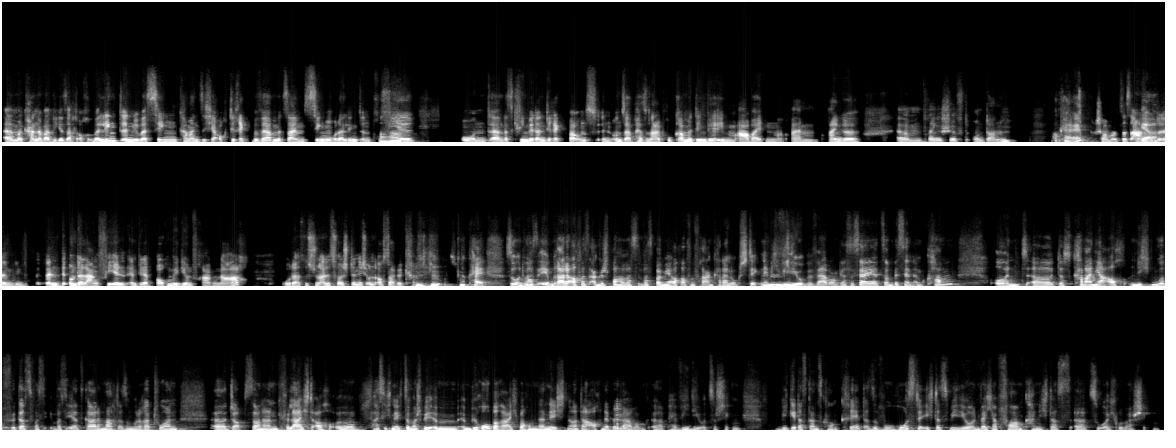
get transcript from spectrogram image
Äh, man kann aber, wie gesagt, auch über LinkedIn, über Sing kann man sich ja auch direkt bewerben mit seinem Sing- oder LinkedIn-Profil. Und ähm, das kriegen wir dann direkt bei uns in unser Personalprogramm, mit dem wir eben arbeiten, ähm, reinge, ähm, reingeschifft und dann Okay. Schauen wir uns das an. Ja. Und, wenn Unterlagen fehlen, entweder brauchen wir die und fragen nach oder es ist schon alles vollständig und aussagekräftig. Mhm. Okay, so und du hast eben gerade auch was angesprochen, was, was bei mir auch auf dem Fragenkatalog steht, nämlich mhm. Videobewerbung. Das ist ja jetzt so ein bisschen im Kommen und äh, das kann man ja auch nicht nur für das, was, was ihr jetzt gerade macht, also Moderatorenjobs, äh, sondern vielleicht auch, äh, weiß ich nicht, zum Beispiel im, im Bürobereich, warum dann nicht, ne? da auch eine mhm. Bewerbung äh, per Video zu schicken. Wie geht das ganz konkret? Also wo hoste ich das Video? In welcher Form kann ich das äh, zu euch rüberschicken?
